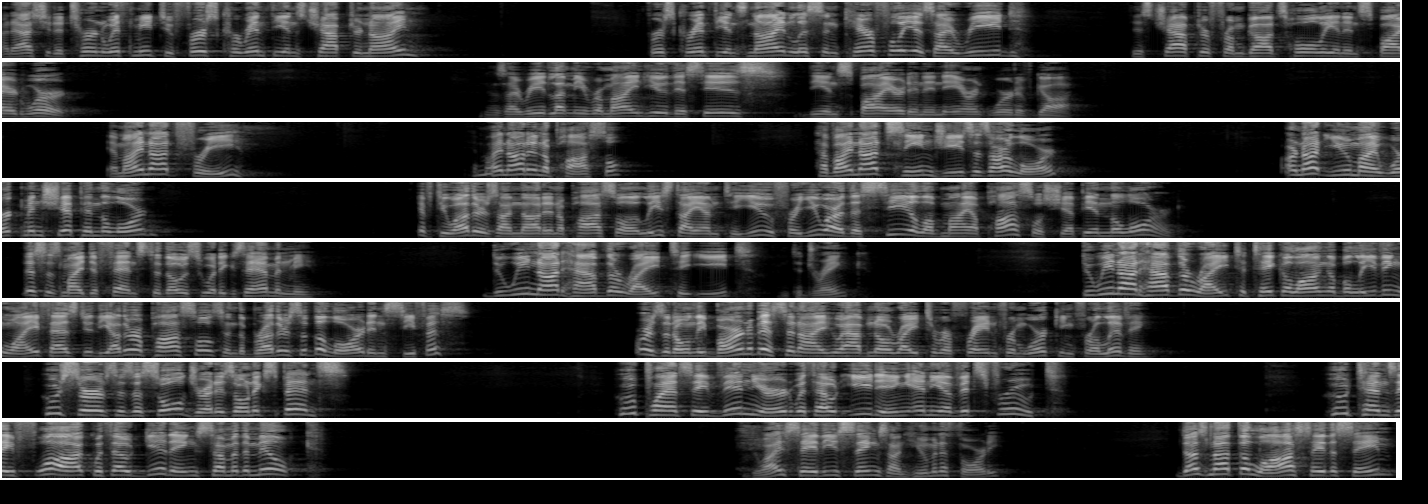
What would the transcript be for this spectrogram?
I'd ask you to turn with me to 1 Corinthians chapter 9. 1 Corinthians 9, listen carefully as I read this chapter from God's holy and inspired word. As I read, let me remind you this is the inspired and inerrant word of God. Am I not free? Am I not an apostle? Have I not seen Jesus our Lord? Are not you my workmanship in the Lord? If to others I'm not an apostle, at least I am to you, for you are the seal of my apostleship in the Lord. This is my defense to those who would examine me. Do we not have the right to eat and to drink? Do we not have the right to take along a believing wife, as do the other apostles and the brothers of the Lord in Cephas? Or is it only Barnabas and I who have no right to refrain from working for a living? Who serves as a soldier at his own expense? Who plants a vineyard without eating any of its fruit? Who tends a flock without getting some of the milk? Do I say these things on human authority? Does not the law say the same?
